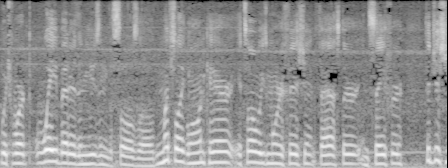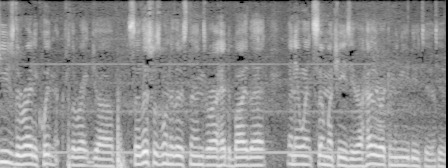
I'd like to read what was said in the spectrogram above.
which worked way better than using the Sawzall. Much like lawn care, it's always more efficient, faster, and safer to just use the right equipment for the right job. So this was one of those things where I had to buy that, and it went so much easier. I highly recommend you do too.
